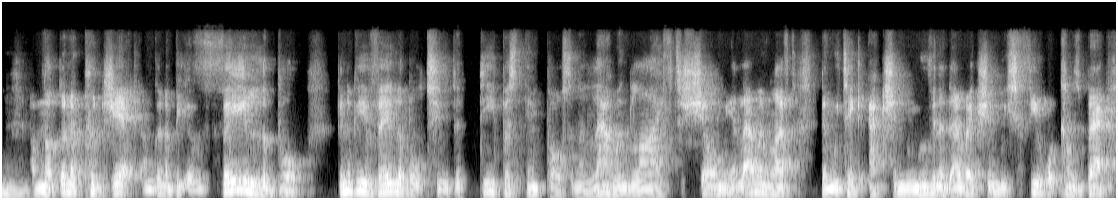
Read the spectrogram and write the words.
Mm. I'm not going to project. I'm going to be available. I'm going to be available to the deepest impulse and allowing life to show me. Allowing life. Then we take action. We move in a direction. We feel what comes back.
